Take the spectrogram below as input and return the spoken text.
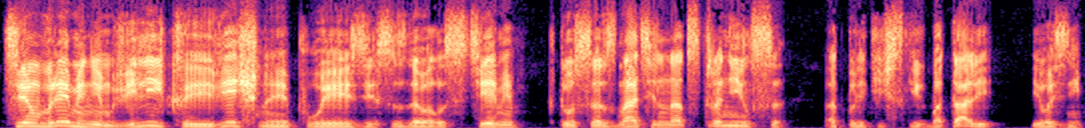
Тем временем великая и вечная поэзия создавалась теми, кто сознательно отстранился от политических баталий и возни.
